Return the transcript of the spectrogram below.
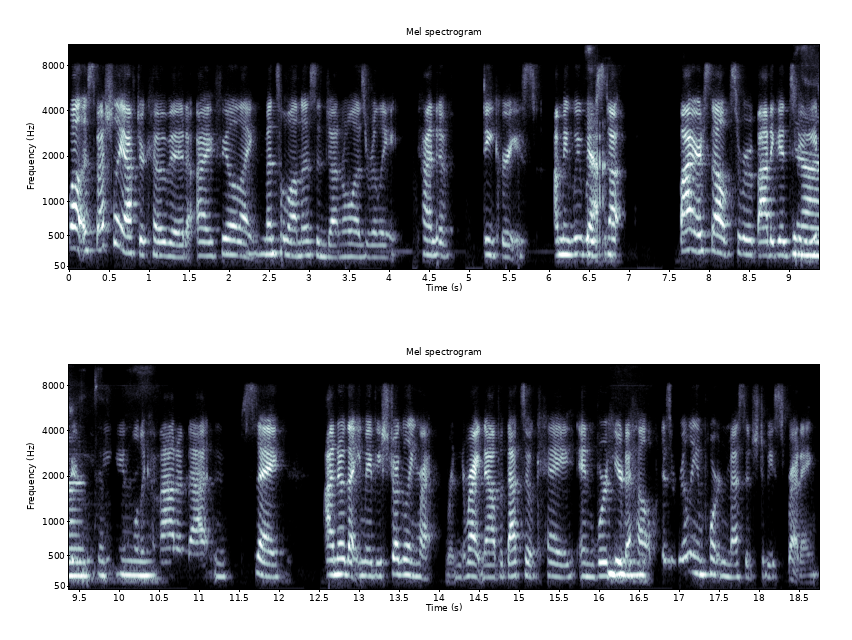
Well, especially after COVID, I feel like mental wellness in general has really kind of decreased. I mean, we were Yeah. stuck by ourselves for about a good two Yeah, years. and Being able to come out of that and say, I know that you may be struggling right right now, but that's okay. And we're here to Mhm. help is a really important message to be spreading.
